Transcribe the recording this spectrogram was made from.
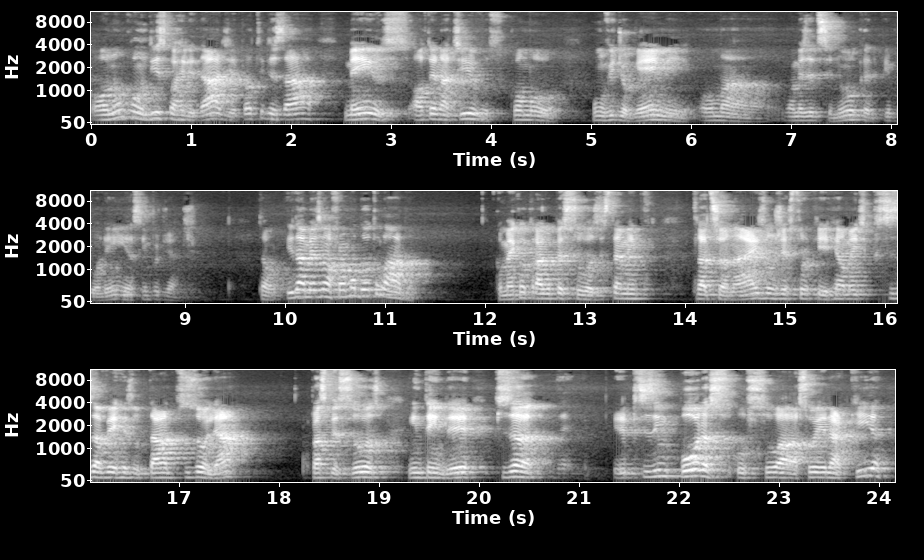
ou não condiz com a realidade para utilizar meios alternativos como um videogame, uma, uma mesa de sinuca, de pimbolim e assim por diante. Então, e da mesma forma do outro lado, como é que eu trago pessoas extremamente tradicionais, um gestor que realmente precisa ver resultado, precisa olhar para as pessoas, entender, precisa ele precisa impor a, sua, a sua hierarquia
